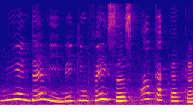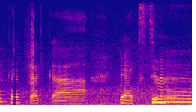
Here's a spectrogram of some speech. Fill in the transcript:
Me and Demi making faces. Ah, ka, ka, ka, ka, ka, ka. Dexter.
